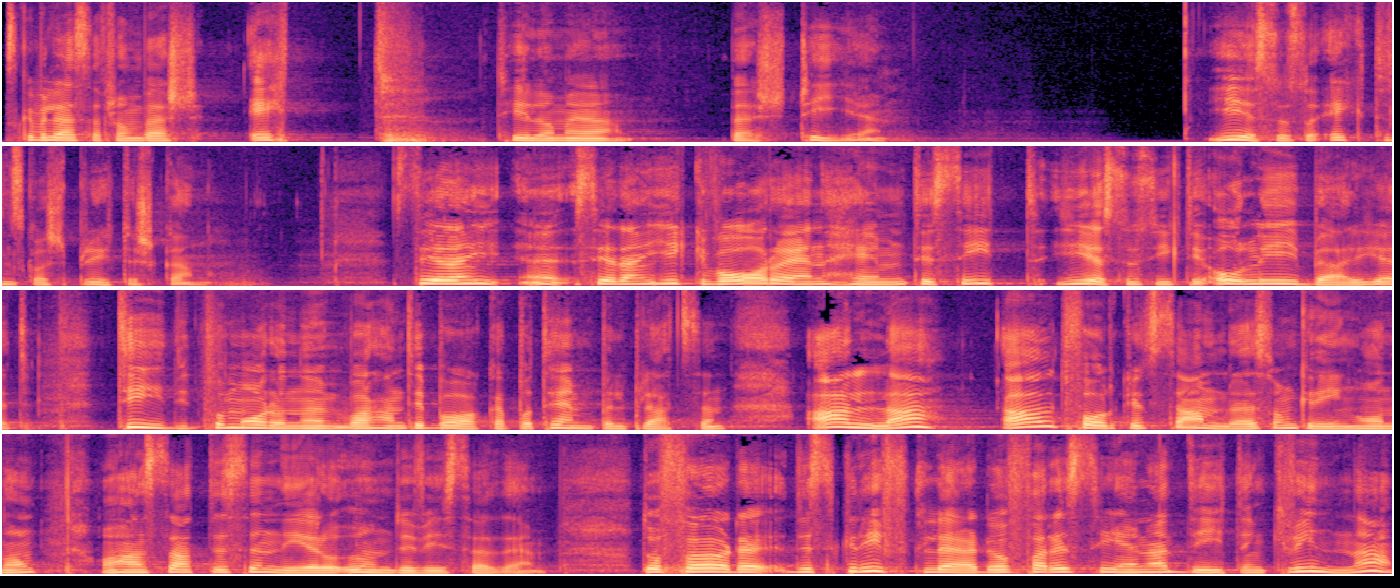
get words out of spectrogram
Ska vi läsa från vers 1 till och med vers 10. Jesus och äktenskapsbryterskan. Sedan, eh, sedan gick var och en hem till sitt. Jesus gick till Olivberget. Tidigt på morgonen var han tillbaka på tempelplatsen. Alla allt folket samlades omkring honom och han satte sig ner och undervisade dem. Då förde de skriftlärde och fariseerna dit en kvinna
